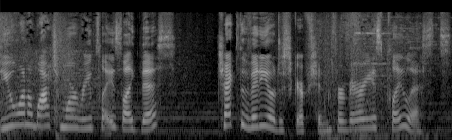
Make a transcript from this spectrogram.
Do you want to watch more replays like this? Check the video description for various playlists.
